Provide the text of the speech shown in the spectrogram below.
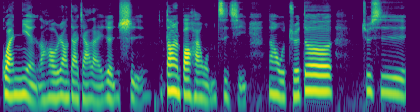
观念，然后让大家来认识。当然包含我们自己。那我觉得，就是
